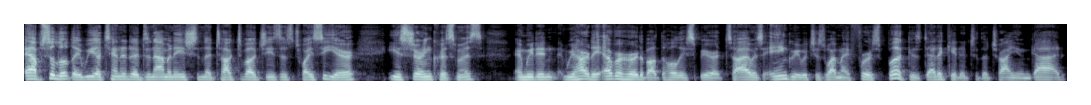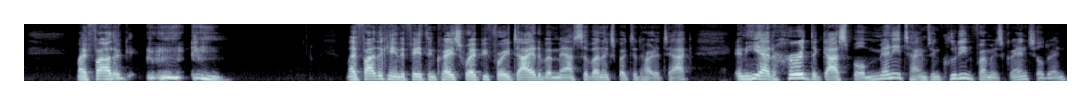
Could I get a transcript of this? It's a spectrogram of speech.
Absolutely. We attended a denomination that talked about Jesus twice a year, Easter and Christmas, and we didn't we hardly ever heard about the Holy Spirit. So I was angry, which is why my first book is dedicated to the triune God. My father My father came to faith in Christ right before he died of a massive unexpected heart attack, and he had heard the gospel many times including from his grandchildren.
